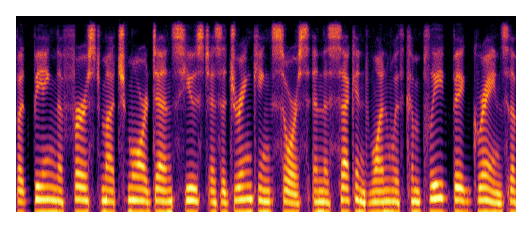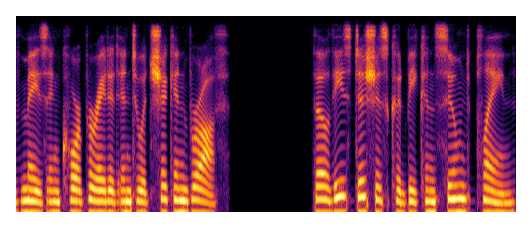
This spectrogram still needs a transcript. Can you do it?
but being the first much more dense used as a drinking source and the second one with complete big grains of maize incorporated into a chicken broth. Though these dishes could be consumed plain,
